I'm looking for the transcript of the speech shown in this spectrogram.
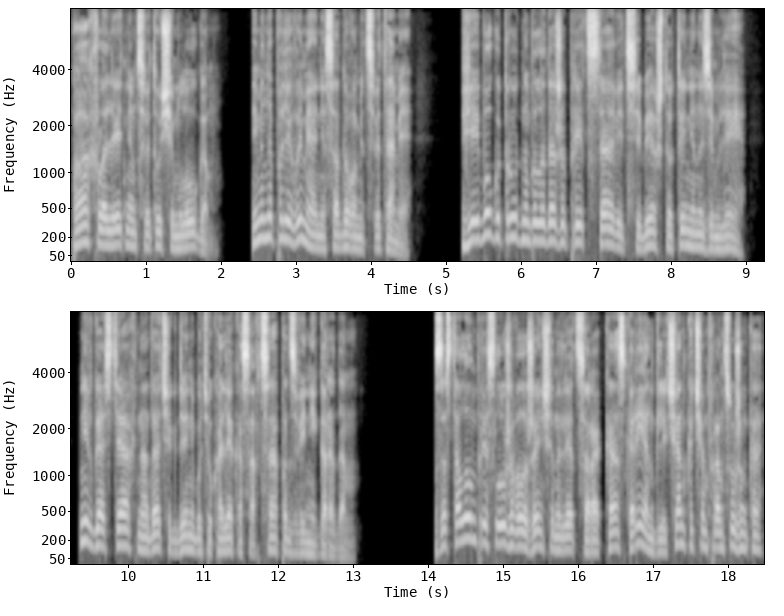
Пахло летним цветущим лугом. Именно полевыми, а не садовыми цветами. Ей-богу, трудно было даже представить себе, что ты не на земле, не в гостях на даче где-нибудь у коллег-осовца под Звенигородом. За столом прислуживала женщина лет сорока, скорее англичанка, чем француженка,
